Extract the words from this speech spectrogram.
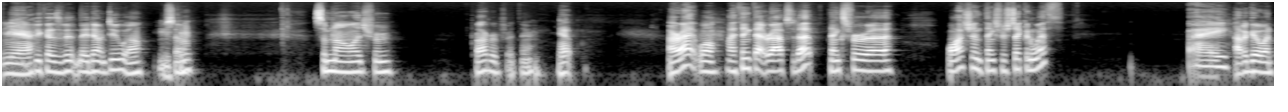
Yeah. because of it, and they don't do well. So, Mhm. some knowledge from Proverbs right there. Yep. All right. Well, I think that wraps it up. Thanks for uh, watching. Thanks for sticking with. Bye. Have a good one.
